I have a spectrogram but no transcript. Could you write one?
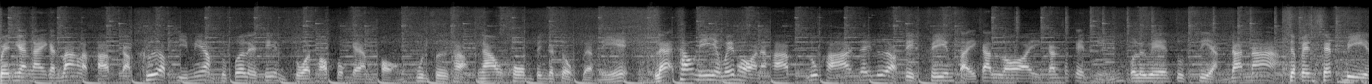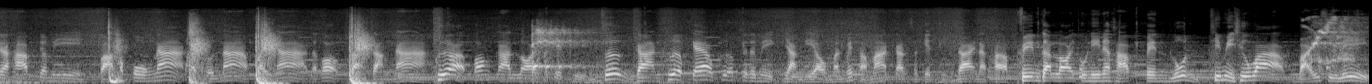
เป็นยังไงกันบ้างล่ะครับ กับเคลือบพรีเมียมซูเปอร์เรซินตัวท็อปโปรแกรมของคุณซื้อครับเงาคมเป็นกระจกแบบนี้ และเท่านี้ยังไม่พอนะครับ ลูกค้าได้เลือกติดฟิล์มใสกันรอย กันสะเก็ดหิน บริเวณจุดเสี่ยงด้านหน้า จะเป็นเซต B นะครับ จะมีฝากระโปรงหน้ากันชนหน้าไฟหน้า แล้วก็กระจังหน้า เพื่อป้องกันรอยสะเก็ดหิน ซึ่งการเคลือบแก้วเคลือบเซรามิกอย่างเดียว มันไม่สามารถกันสะเก็ดหินได้นะครับฟิล์มกันรอยตัวนี้นะครับเป็นรุ่นที่มีชื่อว่าไบซีรีส์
